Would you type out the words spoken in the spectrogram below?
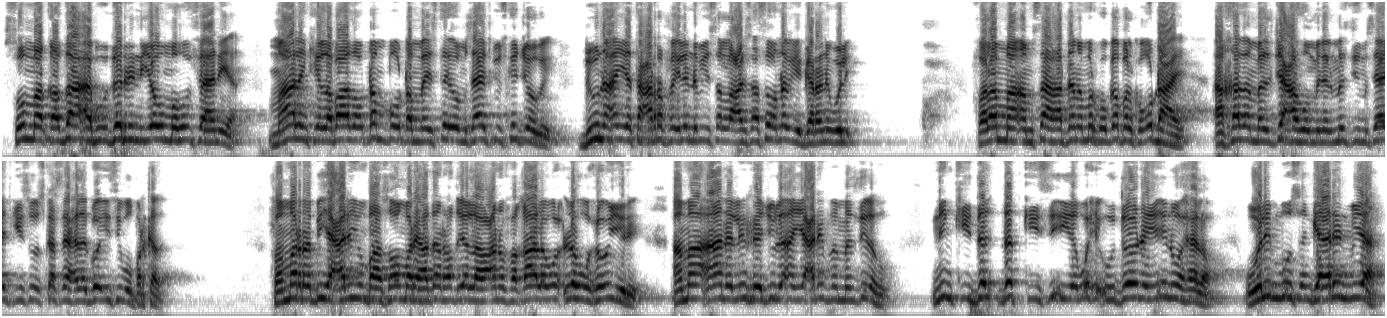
suma qadaa abu darin yowmahu haaniya maalinkii labaadoo dhan buu dhammaystay oo masaajidku iska joogay duuna an yatacarafa ila nabiy sal alla alay sl asagoo nabiga garanin weli. Falamaa amsaa haddana markuu gobolka u dhacay akhada maljacahu min almasjid masaajidkiisuu iska seexda go-iisii buu barkada. Fa mara bihi caliyun baa soo maray haddana radia allahu canhu faqaala lahu wuxuu u yidhi amaa aana lirajuli an yacrifa manzilahu? Ninkii dadkiisii iyo wixii uu doonayay inuu helo weli muusan gaarin miya?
